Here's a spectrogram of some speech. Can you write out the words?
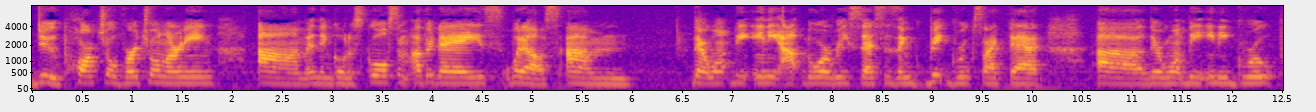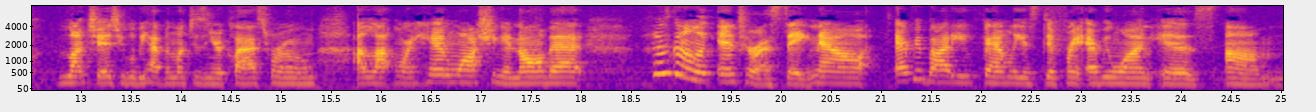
do partial virtual learning um, and then go to school some other days. What else? Um, there won't be any outdoor recesses and big groups like that. Uh, there won't be any group lunches. You will be having lunches in your classroom. A lot more hand washing and all that. It's gonna look interesting. Now, everybody family is different everyone is um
